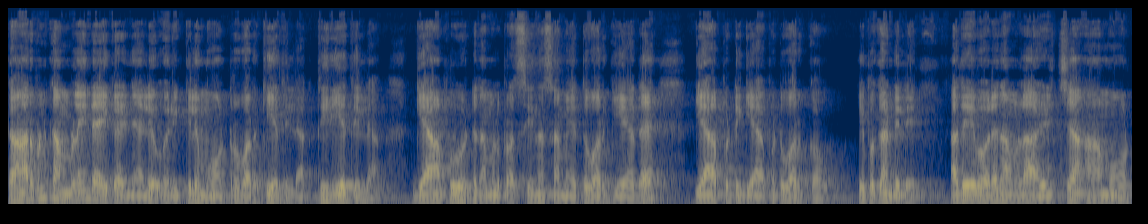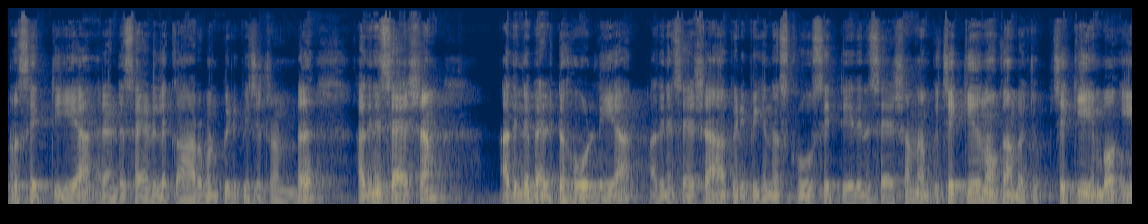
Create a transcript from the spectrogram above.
കാർബൺ കംപ്ലൈന്റ് ആയി കഴിഞ്ഞാൽ ഒരിക്കലും മോട്ടോർ വർക്ക് ചെയ്യത്തില്ല തിരിയത്തില്ല. ഗ്യാപ്പ് വിട്ട് നമ്മൾ പ്രസ് ചെയ്യുന്ന സമയത്ത് വർക്ക് ചെയ്യാതെ ഗ്യാപ്പ് ഇട്ട് ഗ്യാപ്പ് ഇട്ട് വർക്കാവും ഇപ്പോൾ കണ്ടില്ലേ? അതേപോലെ നമ്മൾ അഴിച്ച ആ മോട്ടർ സെറ്റ് ചെയ്യുക രണ്ട് സൈഡിൽ കാർബൺ പിടിപ്പിച്ചിട്ടുണ്ട്. അതിനുശേഷം അതിന്റെ ബെൽറ്റ് ഹോൾഡ് ചെയ്യുക. അതിനുശേഷം ആ പിടിപ്പിക്കുന്ന സ്ക്രൂ സെറ്റ് ചെയ്തതിന് ശേഷം നമുക്ക് ചെക്ക് ചെയ്ത് നോക്കാൻ പറ്റും. ചെക്ക് ചെയ്യുമ്പോൾ ഈ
